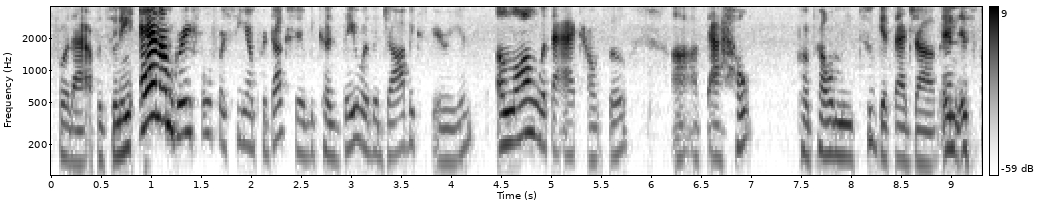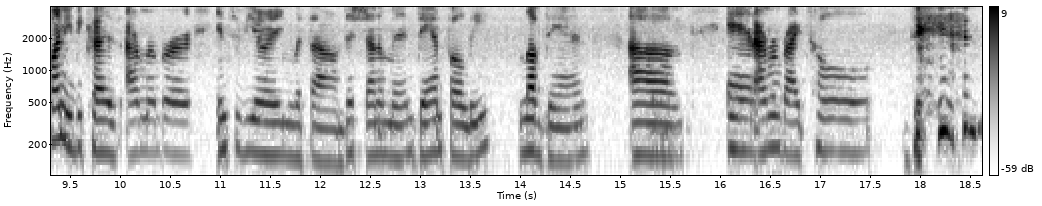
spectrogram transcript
for that opportunity. And I'm grateful for CM Production because they were the job experience along with the ad council uh, that helped propel me to get that job. And it's funny because I remember interviewing with um, this gentleman, Dan Foley. Love Dan. Um, and I remember I told Dan,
